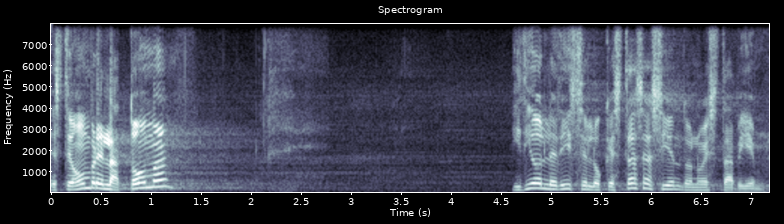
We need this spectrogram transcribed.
este hombre la toma y Dios le dice, lo que estás haciendo no está bien.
